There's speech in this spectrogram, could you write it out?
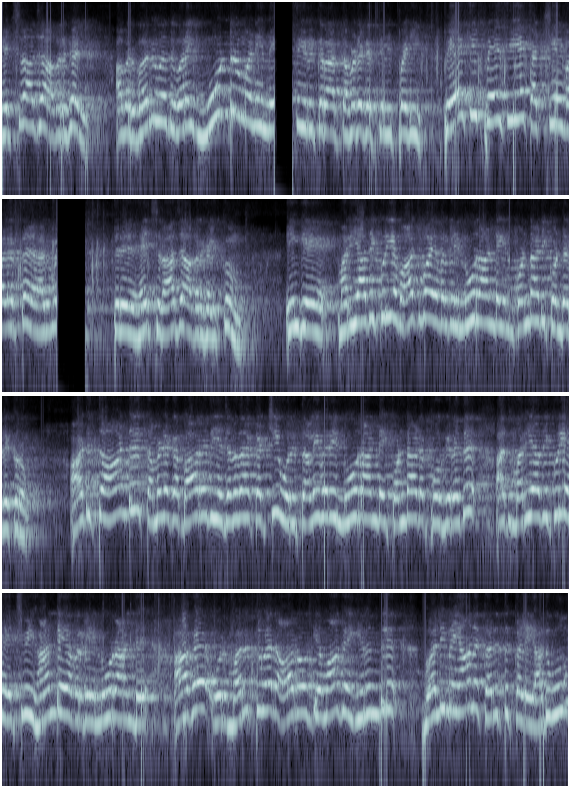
ஹெச் ராஜா அவர்கள் அவர் வருவது வரை மூன்று மணி நேரம் இருக்கிறார் தமிழகத்தில். இப்படி பேசி பேசியே கட்சியை வளர்த்த அருமை திரு ஹெச் ராஜா அவர்களுக்கும் இங்கே மரியாதைக்குரிய வாஜ்பாய் அவர்களின் நூறாண்டை கொண்டாடி கொண்டிருக்கிறோம். அடுத்த ஆண்டு தமிழக பாரதிய ஜனதா கட்சி ஒரு தலைவரின் நூறாண்டை கொண்டாட போகிறது. அது மரியாதைக்குரிய ஹெச் வி ஹாண்டே அவர்களின் நூறாண்டு. ஆக ஒரு மருத்துவர் ஆரோக்கியமாக இருந்து வலிமையான கருத்துக்களை அதுவும்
